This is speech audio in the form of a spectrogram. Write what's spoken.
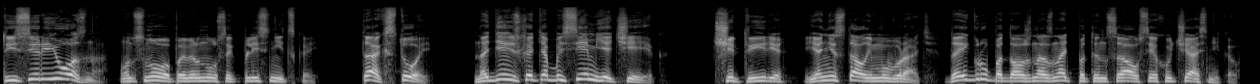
«Ты серьезно?» — он снова повернулся к Плесницкой. «Так, стой. Надеюсь, хотя бы семь ячеек. Четыре. Я не стал ему врать. Да и группа должна знать потенциал всех участников.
